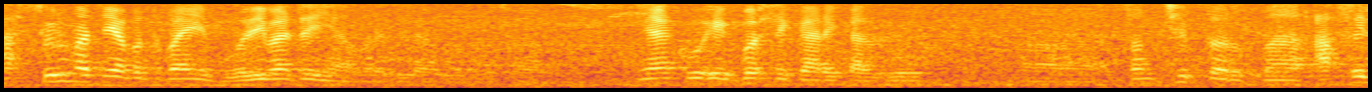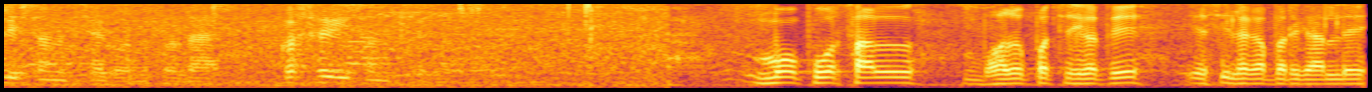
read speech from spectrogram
खास सुरुमा चाहिँ अब तपाईँ भोलिबाटै यहाँबाट विदा हुनुहुन्छ। यहाँको एक वर्ष कार्यकालको संक्षिप्त रूपमा आफैले समीक्षा गर्नुपर्दा कसरी समीक्षा गर्नुहुन्छ? म पोहोर साल भदौ पच्चिस गते यस इलाका परिकारले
